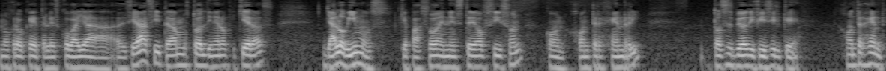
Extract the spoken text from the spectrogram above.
No creo que Telesco vaya a decir, ah, sí, te damos todo el dinero que quieras ya lo vimos que pasó en este off-season con Hunter Henry. Entonces veo difícil que Hunter Henry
